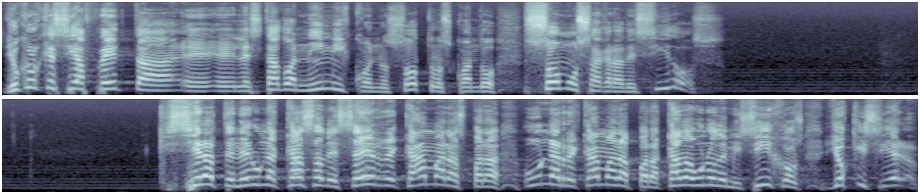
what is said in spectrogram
Yo creo que sí afecta eh, el estado anímico en nosotros cuando somos agradecidos. Quisiera tener una casa de seis recámaras para una recámara para cada uno de mis hijos. Yo quisiera.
